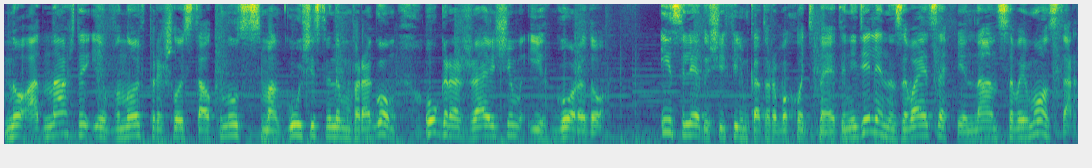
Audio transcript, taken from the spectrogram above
но однажды им вновь пришлось столкнуться с могущественным врагом, угрожающим их городу. И следующий фильм, который выходит на этой неделе, называется «Финансовый монстр».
